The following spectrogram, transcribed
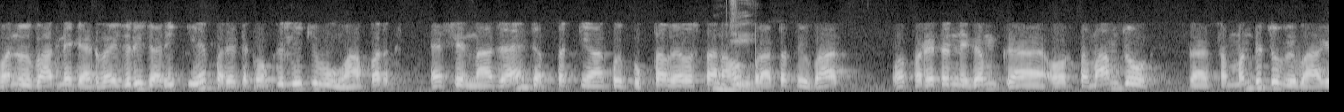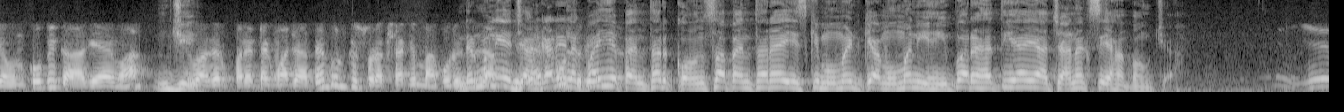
वन विभाग ने एक एडवाइजरी जारी की है पर्यटकों के लिए कि वो वहाँ पर ऐसे ना जाएँ जब तक कि यहाँ कोई पुख्ता व्यवस्था ना हो पुरातत्व विभाग और पर्यटन निगम और तमाम जो संबंधित जो विभाग है उनको भी कहा गया है वहाँ जी। तो अगर पर्यटक वहाँ जाते हैं तो उनकी सुरक्षा के माकूल निर्मल ये जानकारी लग पाई है पैंथर कौन सा पैंथर है इसकी मूवमेंट क्या अमूमन यहीं पर रहती है या अचानक से यहाँ पहुँचा? ये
